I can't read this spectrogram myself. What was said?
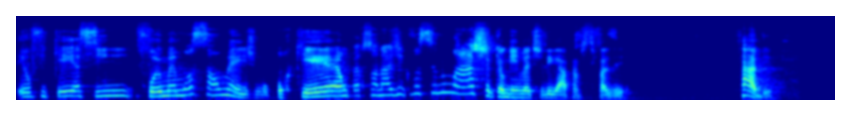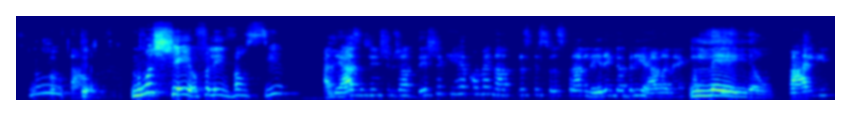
eu fiquei assim, foi uma emoção mesmo, porque é um personagem que você não acha que alguém vai te ligar para você fazer. Sabe? Não, não achei. Eu falei, Valci. Aliás, a gente já deixa aqui recomendado para as pessoas para lerem Gabriela, né? Leiam. Vale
